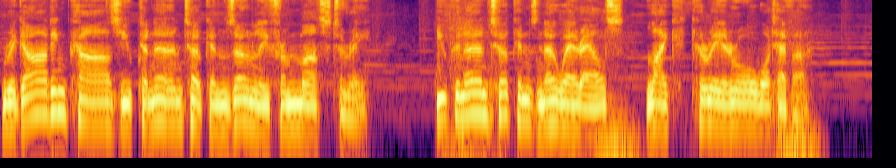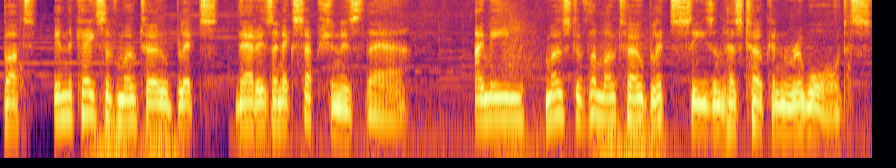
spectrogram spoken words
Regarding cars you can earn tokens only from Mastery. You can earn tokens nowhere else, like career or whatever. But, in the case of Moto Blitz, there is an exception is there. I mean, most of the Moto Blitz season has token rewards.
